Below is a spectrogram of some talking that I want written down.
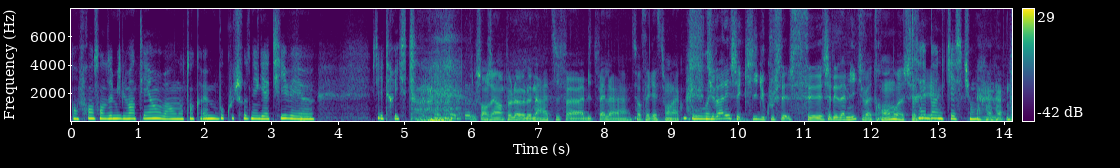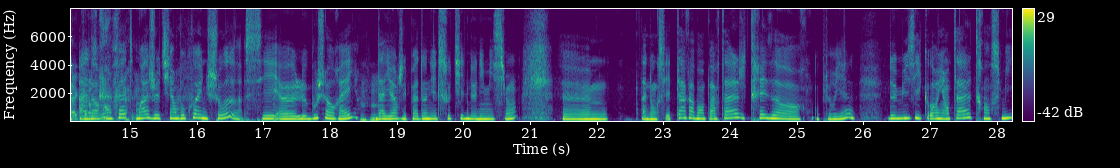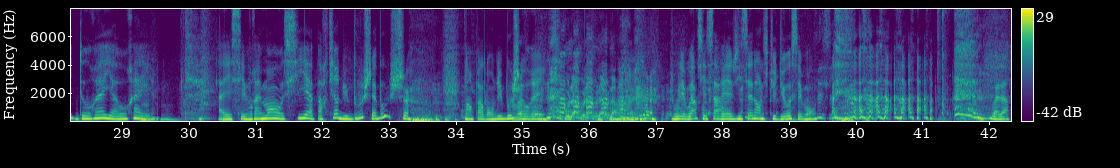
en France en 2021, bah, on entend quand même beaucoup de choses négatives et euh, c'est triste. Changer un peu le, le narratif euh, habituel euh, sur ces questions-là. Ouais. Tu vas aller chez qui du coup? Chez, chez- des amis que tu vas te rendre chez Très des- bonne question. D'accord. Alors en fait, moi je tiens beaucoup à une chose, c'est euh, le bouche à oreille. Mhm. D'ailleurs, j'ai pas donné le sous-titre de l'émission. Ah, donc c'est Tarab en partage, trésor au pluriel, de musique orientale transmis d'oreille à oreille. Ah, et c'est vraiment aussi à partir du bouche à bouche. non, pardon, du bouche à oreille. Oula, oula, oula, oula. Je voulais voir si ça réagissait dans le studio, c'est bon. voilà.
